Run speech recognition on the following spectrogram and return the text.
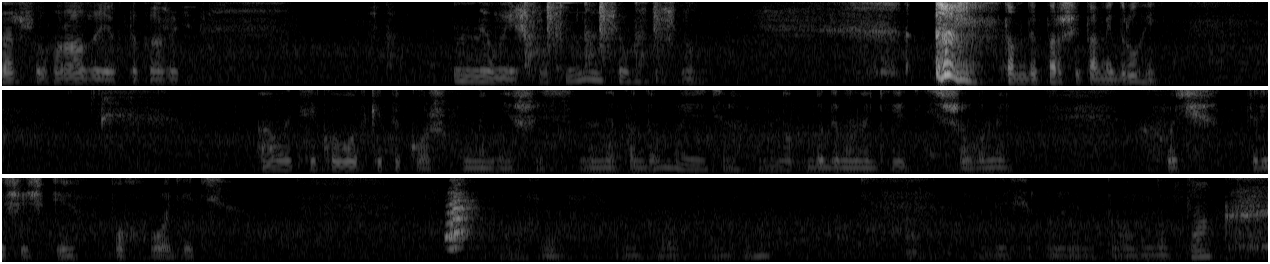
першого разу, як то кажуть, не вийшло. Ну нічого страшного. Там, де перший, там і другий. Але ці колодки також мені щось не подобаються. Ну, будемо надіятися, що вони хоч трішечки походять. Десь орієнтовно так.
